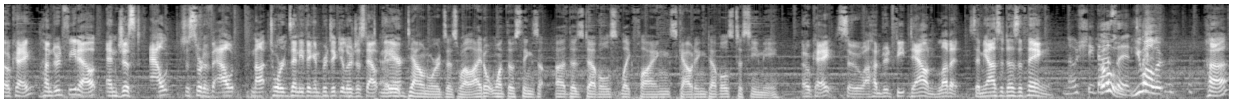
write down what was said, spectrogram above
Okay, 100 feet out, and just out, just sort of out, not towards anything in particular, just out in the air. downwards as well. I don't want those things, uh, those devils, like flying, scouting devils, to see me. Okay, so 100 feet down. Love it. Semyaza does a thing. No, she Oh, doesn't. you all are. Huh?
